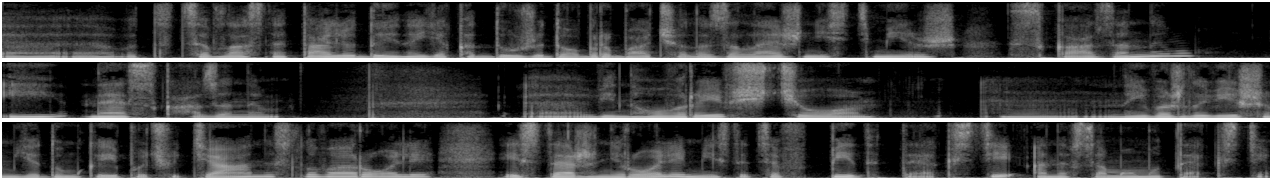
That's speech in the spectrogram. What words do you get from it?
Е, от Це, власне, та людина, яка дуже добре бачила залежність між сказаним і несказаним. Е, він говорив, що найважливішим є думки і почуття, не слова ролі, і стержні ролі містяться в підтексті, а не в самому тексті.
